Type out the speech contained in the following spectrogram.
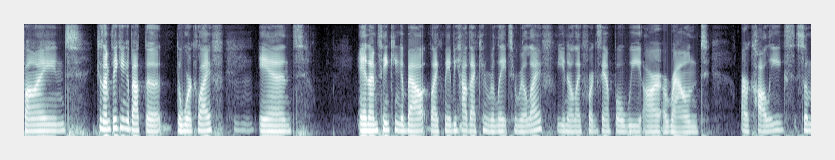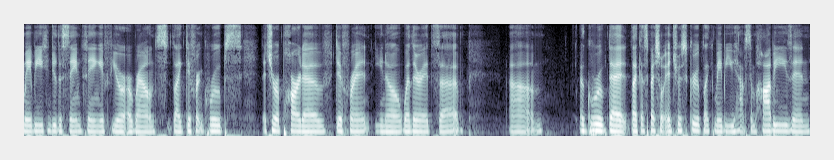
find because I'm thinking about the the work life and and I'm thinking about like maybe how that can relate to real life. You know, like for example, we are around our colleagues, so maybe you can do the same thing if you're around like different groups that you're a part of, different, you know, whether it's a um, a group that like a special interest group, like maybe you have some hobbies and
